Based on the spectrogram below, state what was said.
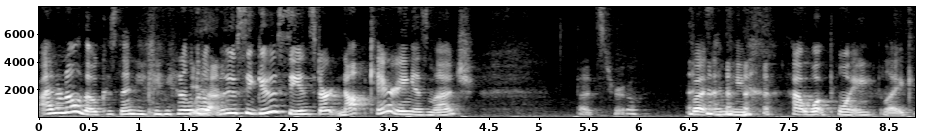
I don't know though, because then you can get a little Yeah. loosey goosey and start not caring as much. That's true. But I mean, at what point, like,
